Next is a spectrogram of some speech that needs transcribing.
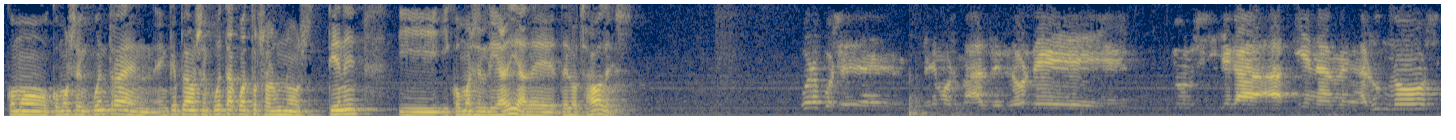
¿cómo, cómo se encuentra? En, en, qué plano se encuentra? ¿Cuántos alumnos tiene? ¿Y, cómo es el día a día de, los chavales? Bueno, pues eh, tenemos alrededor de, si llega a 100 alumnos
